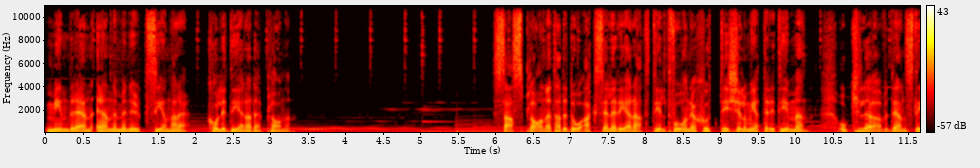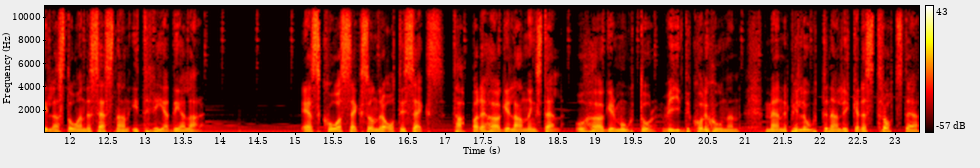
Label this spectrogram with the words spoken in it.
Mindre än en minut senare kolliderade planen. SAS-planet hade då accelererat till 270 km i timmen och klöv den stillastående Cessnan i tre delar. SK686 tappade höger landningsställ och höger motor vid kollisionen men piloterna lyckades trots det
